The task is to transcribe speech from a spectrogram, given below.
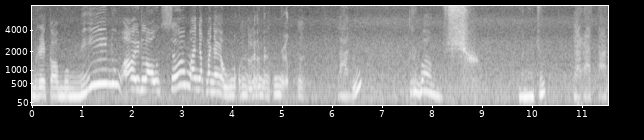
Mereka meminum air laut sebanyak-banyaknya. Lalu terbang menuju daratan.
